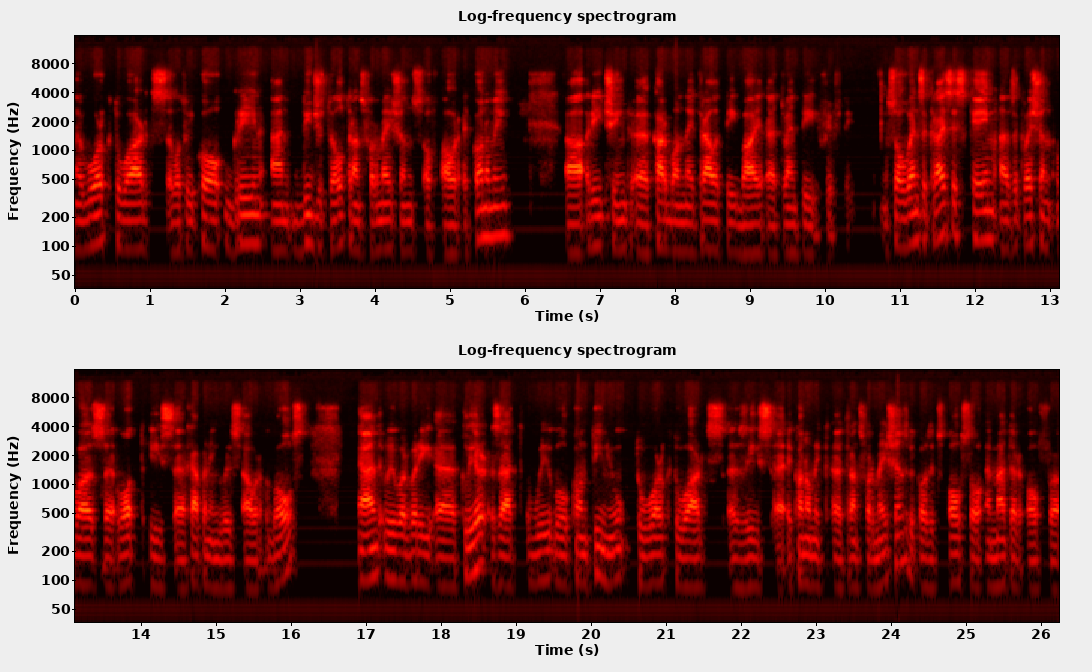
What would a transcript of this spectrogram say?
work towards what we call green and digital transformations of our economy, reaching carbon neutrality by 2050. So when the crisis came, the question was what is happening with our goals? and we were very uh, clear that we will continue to work towards uh, these uh, economic uh, transformations because it's also a matter of uh,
